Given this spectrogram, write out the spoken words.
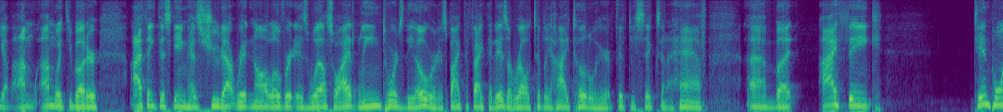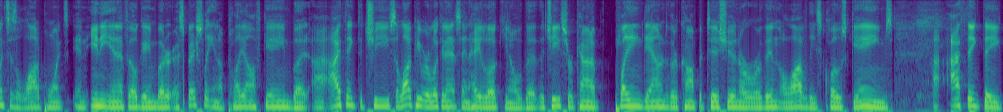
Yep, I'm I'm with you, Butter. I think this game has shootout written all over it as well. So I lean towards the over, despite the fact that it is a relatively high total here at 56 and a half. Uh, but I think 10 points is a lot of points in any NFL game, Butter, especially in a playoff game. But I, I think the Chiefs, a lot of people are looking at saying, hey, look, you know, the, the Chiefs are kind of playing down to their competition or within a lot of these close games. I, I think they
